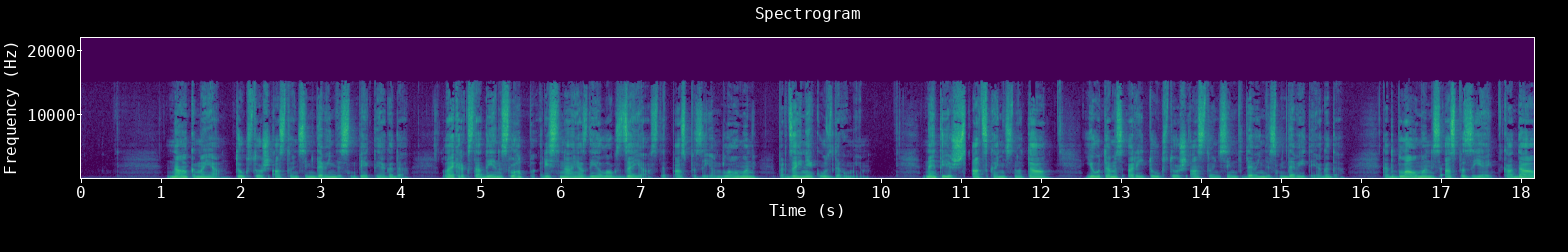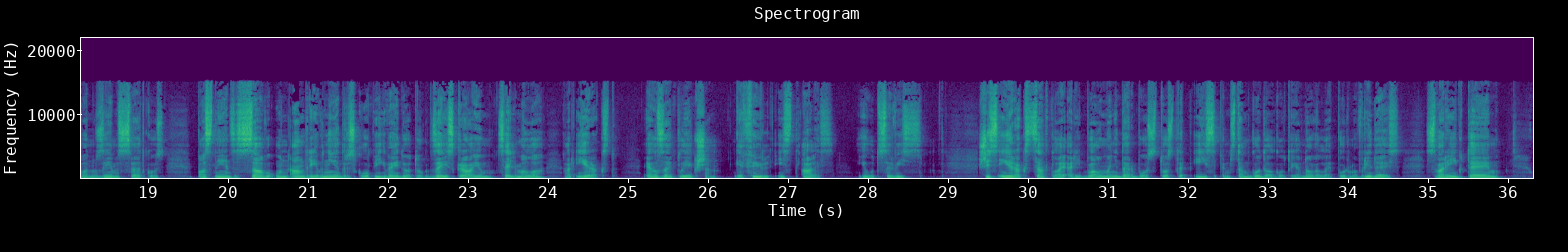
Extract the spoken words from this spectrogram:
Nākamajā, 1895. gadā, laikrakstā dienas lapa risinājās dialogs dzējās starp Aspaziju un Blaumani par dzinieku uzdevumiem. Netiešas atskaņas no tā jūtamas arī 1899. gadā, kad Blaumanis Aspazijai, kā dāvanu Ziemassvētkos, pasniedza savu un Andrieva Niedras kopīgi veidoto dzīslu krājumu ceļa malā ar ierakstu Elzai pliekšana, Gefühl ist alles, jūtas ir viss. Šis ieraksts atklāja arī Blaumaņa darbos, tostarp īsi pirms tam godalgotajā novelē Purma Vridējs, svarīgu tēmu,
